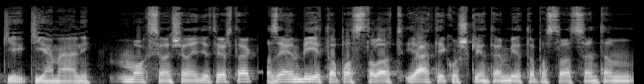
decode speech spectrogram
ki, kiemelni maximálisan egyetértek. Az NBA tapasztalat, játékosként NBA tapasztalat szerintem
